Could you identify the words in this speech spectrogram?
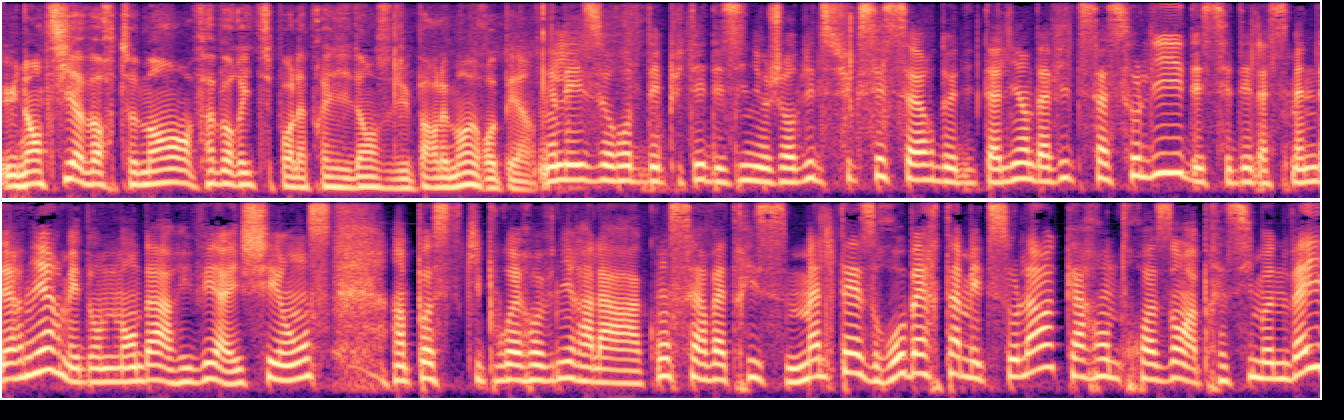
Une anti-avortement favorite pour la présidence du Parlement européen. Les eurodéputés désignent aujourd'hui le successeur de l'Italien David Sassoli, décédé la semaine dernière, mais dont le mandat arrivait à échéance. Un poste qui pourrait revenir à la conservatrice maltaise Roberta Metsola, 43 ans après Simone Veil.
